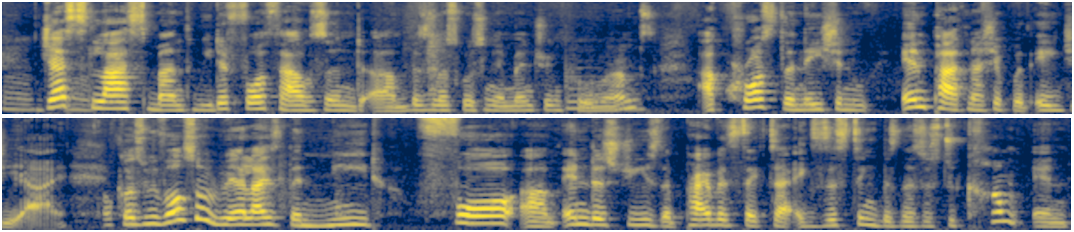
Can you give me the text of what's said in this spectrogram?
Mm. Just mm. last month, we did 4,000 um, business coaching and mentoring mm. programs across the nation in partnership with AGI. Because okay. we've also realized the need for um, industries, the private sector, existing businesses to come in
